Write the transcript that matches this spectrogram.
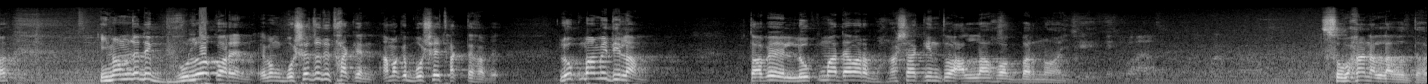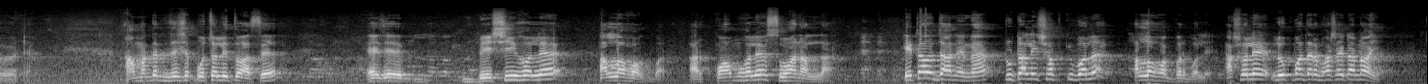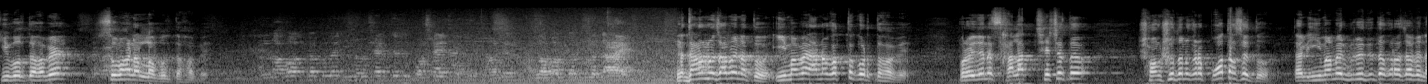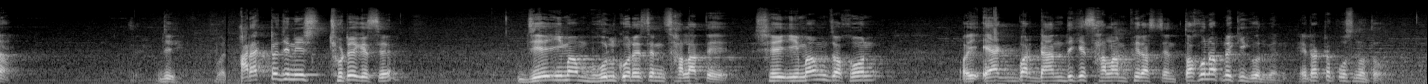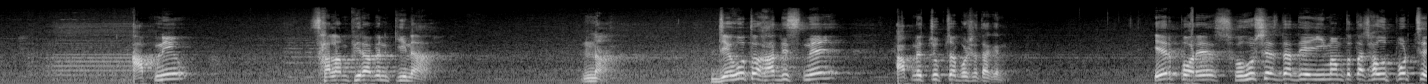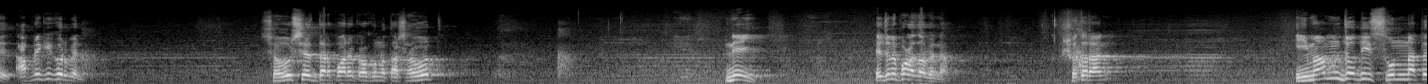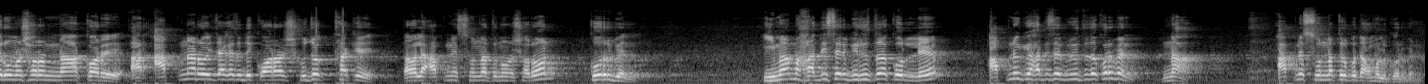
ইমাম যদি ভুলও করেন এবং বসে যদি থাকেন আমাকে বসেই থাকতে হবে। লুকমা আমি দিলাম। তবে লুকমা দেওয়ার ভাষা কিন্তু আল্লাহ আকবার নয়। সুবহান আল্লাহ বলতে হবে ওটা। আমাদের দেশে প্রচলিত আছে, এই যে বেশি হলে আল্লাহ আকবার আর কম হলে সুহান আল্লাহ এটাও জানে না, টোটালি সব কি বলে? আল্লাহ আকবার বলে। আসলে লোকমাদের ভাষা এটা নয়। কি বলতে হবে? সুবহান আল্লাহ বলতে হবে না, দাঁড়ানো যাবে না তো, ইমামের আনুগত্য করতে হবে। প্রয়োজনে সালাদ শেষে তো সংশোধন করার পথ আছে তো, তাহলে ইমামের বিরোধিতা করা যাবে না। জি আর একটা জিনিস ছুটে গেছে, যে ইমাম ভুল করেছেন সালাতে, সেই ইমাম যখন ওই একবার ডান দিকে সালাম ফিরাচ্ছেন, তখন আপনি কি করবেন? এটা একটা প্রশ্ন তো। আপনি সালাম ফিরাবেন কি না? না। যেহেতু হাদিস নেই, আপনি চুপচাপ বসে থাকেন। এরপরে সহুশেজদা দিয়ে ইমাম তো তাসাহুদ পড়ছে, আপনি কি করবেন? সহুশেজদার পরে কখনো তাসাহুদ নেই? এজন্য পড়া যাবে না। সুতরাং ইমাম যদি সুন্নাতের অনুসরণ না করে, আর আপনার ওই জায়গায় যদি করার সুযোগ থাকে, তাহলে আপনি সুন্নাতের অনুসরণ করবেন। ইমাম হাদিসের বিরোধিতা করলে আপনি কি হাদিসের বিরোধিতা করবেন? না। আপনি সোননাথের উপর আমল করবেন।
